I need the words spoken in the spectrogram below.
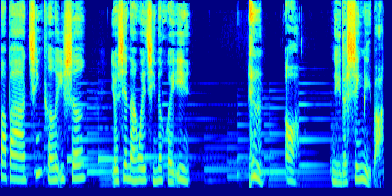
爸爸轻咳了一声，有些难为情的回应：“ 哦，你的心里吧。”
